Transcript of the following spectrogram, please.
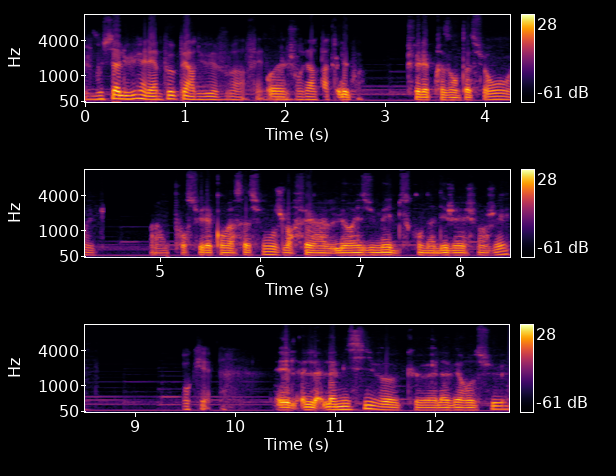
je vous salue, elle est un peu perdue, elle vous, en fait, Ouais, je vous regarde pas trop les- quoi. Je fais les présentations et puis on poursuit la conversation. Je leur fais le résumé de ce qu'on a déjà échangé. Ok. Et la, la missive qu'elle avait reçue,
